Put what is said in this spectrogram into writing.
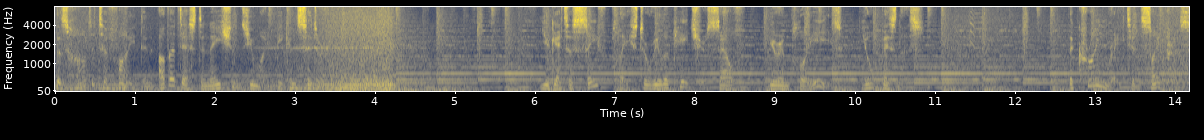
that's harder to find in other destinations you might be considering. You get a safe place to relocate yourself, your employees, your business. The crime rate in Cyprus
